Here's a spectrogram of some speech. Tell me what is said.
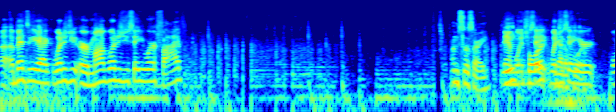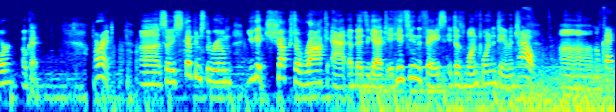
uh, Abedzagak, what did you, or Mog, what did you say you were? Five? I'm so sorry. Sam, what'd you Four? say? What'd you say four. you're four. Okay. All right. Uh, so you step into the room. You get chucked a rock at Abedzagak. It hits you in the face. It does one point of damage. Ow. Um, Okay.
